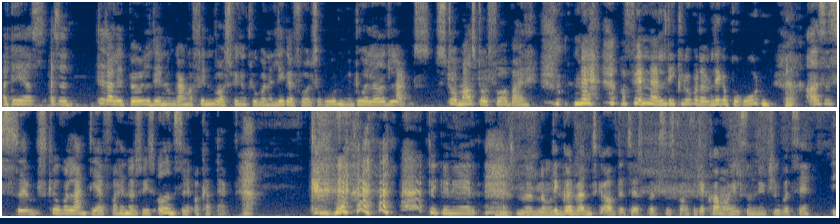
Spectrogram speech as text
og det er også, altså, det der er lidt bøvlet, det er nogle gange at finde, hvor svingerklubberne ligger i forhold til ruten, men du har lavet et langt, stort, meget stort forarbejde med at finde alle de klubber, der ligger på ruten, Ja. og så øh, skrive, hvor langt de er fra henholdsvis Odense og Kapdag. det er genialt. Ja, er det, Det kan godt være, at den skal opdateres på et tidspunkt, for der kommer jo hele tiden nye klubber til. Ja.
